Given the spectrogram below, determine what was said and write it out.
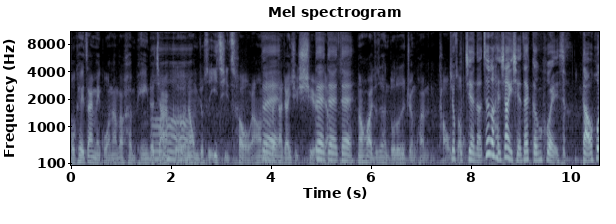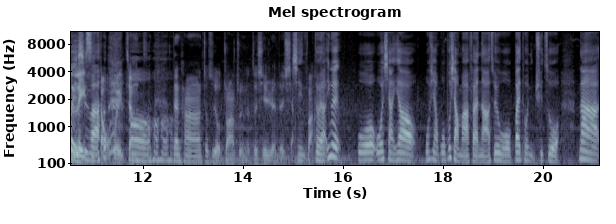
我可以在美国拿到很便宜的价格，那我们就是一起凑，然后那个大家一起 share，对对对。那后来就是很多都是捐款逃就不见了，这个很像以前在跟会导会类似导 会这样子，但他就是有抓准了这些人的想法。对啊，因为我我想要，我想我不想麻烦呐，所以我拜托你去做。那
